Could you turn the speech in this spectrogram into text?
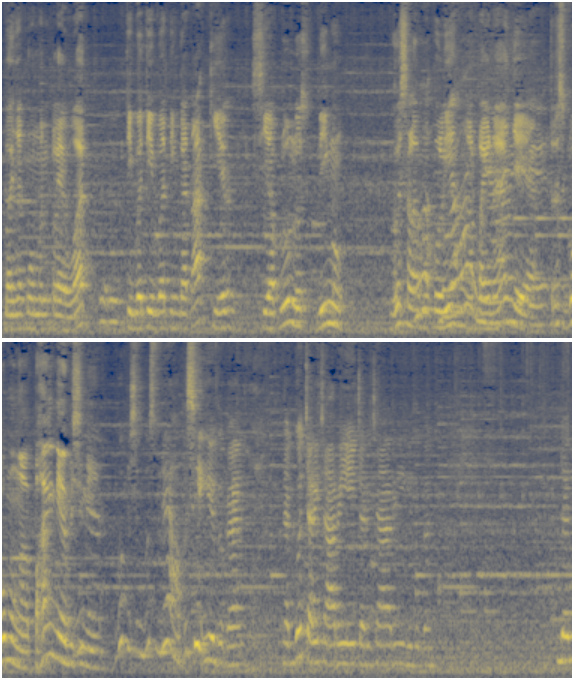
banyak momen kelewat, Mm-mm. tiba-tiba tingkat akhir siap lulus bingung gue selama Gua- kuliah gua ngapain ya, aja gitu ya ya. terus gue mau ngapain ya abis ini gue passion gue sebenarnya apa sih gitu kan dan gue cari-cari cari-cari gitu kan dan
